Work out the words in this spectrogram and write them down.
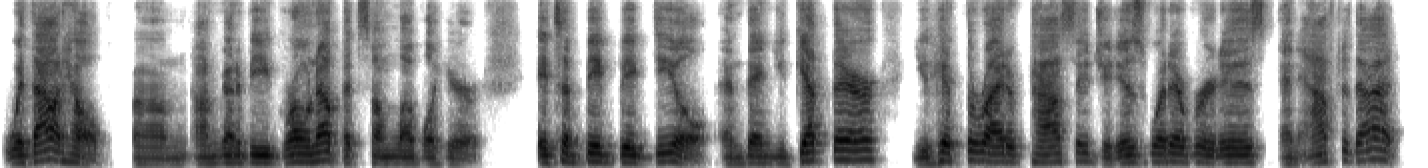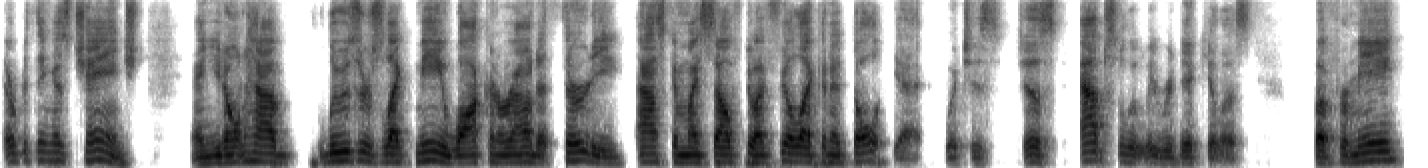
without help. Um, I'm going to be grown up at some level here it's a big, big deal. And then you get there, you hit the rite of passage, it is whatever it is. And after that, everything has changed. And you don't have losers like me walking around at 30 asking myself, do I feel like an adult yet? Which is just absolutely ridiculous. But for me,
